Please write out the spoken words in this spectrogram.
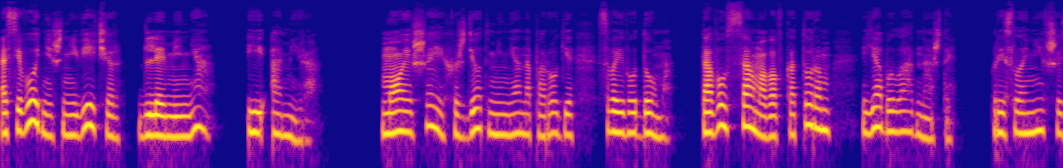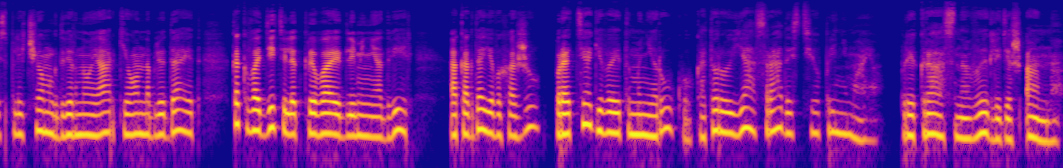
а сегодняшний вечер для меня и Амира. Мой шейх ждет меня на пороге своего дома, того самого, в котором я была однажды. Прислонившись плечом к дверной арке, он наблюдает, как водитель открывает для меня дверь, а когда я выхожу, протягивает мне руку, которую я с радостью принимаю. «Прекрасно выглядишь, Анна»,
